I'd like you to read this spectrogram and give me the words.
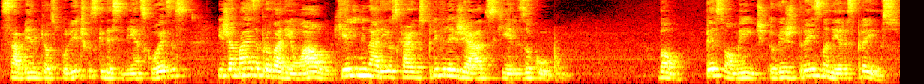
sabendo que é os políticos que decidem as coisas e jamais aprovariam algo que eliminaria os cargos privilegiados que eles ocupam? Bom, pessoalmente eu vejo três maneiras para isso.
